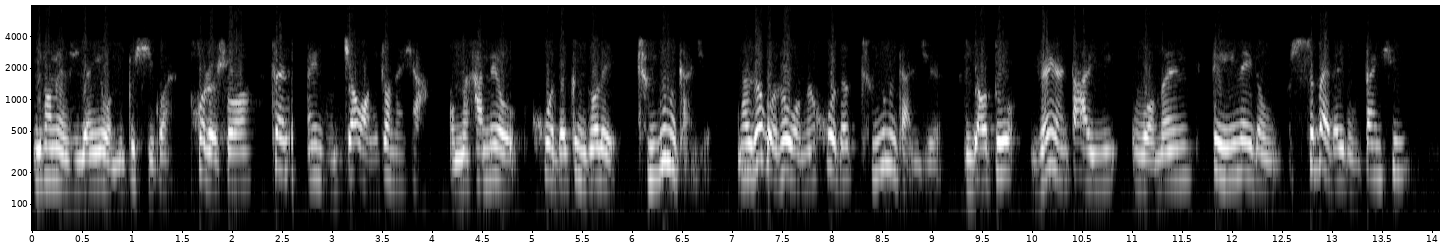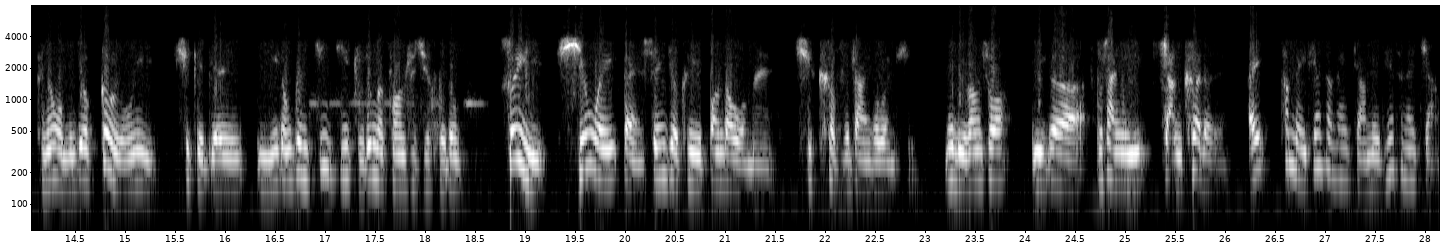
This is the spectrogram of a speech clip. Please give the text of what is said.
一方面是源于我们不习惯，或者说在那一种交往的状态下，我们还没有获得更多的成功的感觉。那如果说我们获得成功的感觉比较多，远远大于我们对于那种失败的一种担心，可能我们就更容易去给别人以一种更积极主动的方式去互动。所以行为本身就可以帮到我们去克服这样一个问题。你比方说一个不善于讲课的人，哎，他每天上台讲，每天上台讲，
